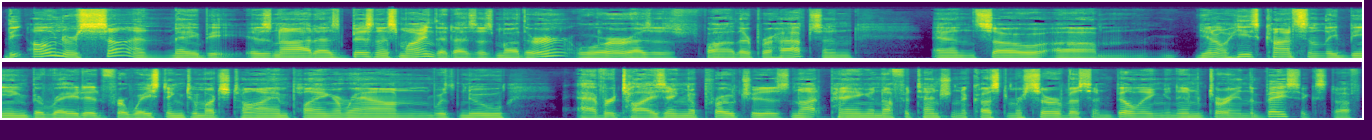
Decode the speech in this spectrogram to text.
the owner's son maybe is not as business minded as his mother or as his father perhaps. And and so um, you know he's constantly being berated for wasting too much time playing around with new advertising approaches not paying enough attention to customer service and billing and inventory and the basic stuff.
